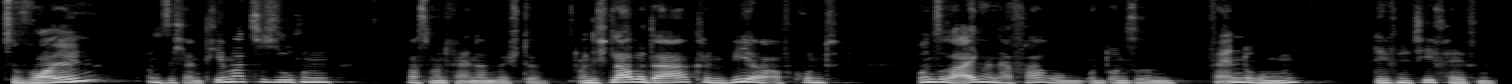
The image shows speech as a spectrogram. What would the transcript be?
zu wollen und sich ein Thema zu suchen, was man verändern möchte. Und ich glaube, da können wir aufgrund unserer eigenen Erfahrungen und unseren Veränderungen definitiv helfen.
